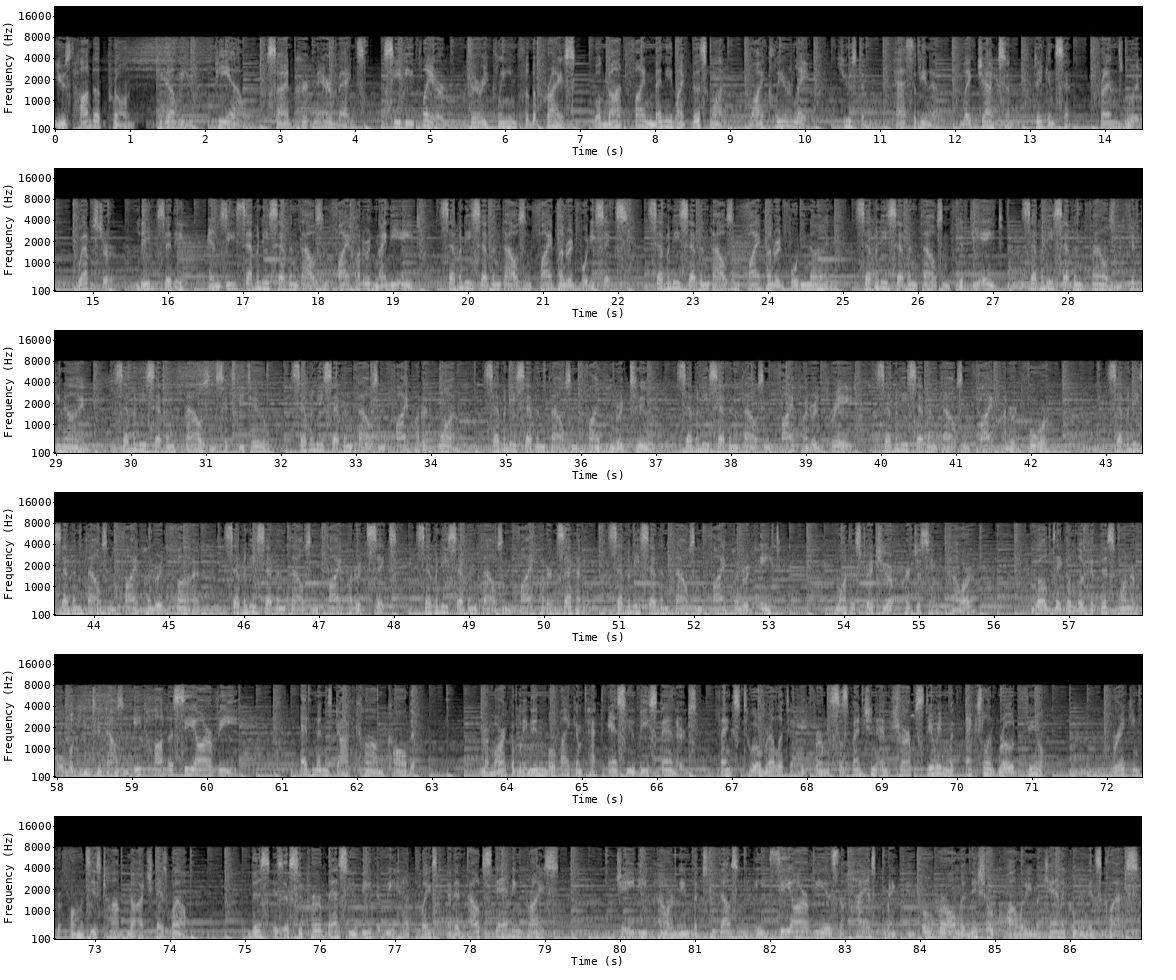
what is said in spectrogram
used Honda Prone, TW, PL, side curtain airbags, CD player, very clean for the price, will not find many like this one, why Clear Lake, Houston, Pasadena, Lake Jackson, Dickinson, Friendswood, Webster, League City, and Z77598, 77546, 77549, 77058, 77059, 77062, 77501, 77502, 77503, 77504, 77,505, 77,506, 77,507, 77,508. Want to stretch your purchasing power? Well take a look at this wonderful looking 2008 Honda CR-V. Edmunds.com called it remarkably nimble by compact SUV standards, thanks to a relatively firm suspension and sharp steering with excellent road feel braking performance is top-notch as well. This is a superb SUV that we have placed at an outstanding price. J.D. Power named the 2008 CR-V as the highest ranked in overall initial quality mechanical in its class.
